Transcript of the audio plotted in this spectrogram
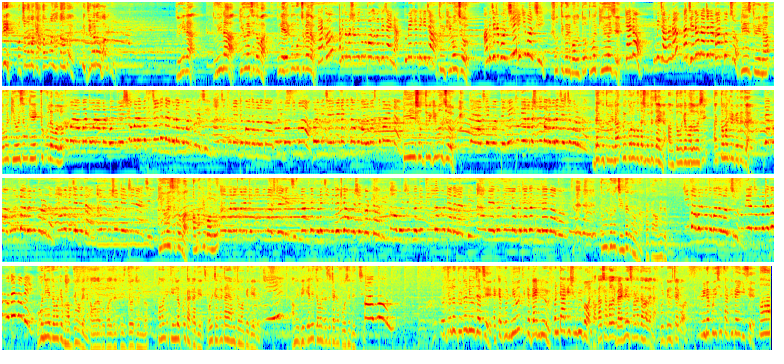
ছি ওর জন্য আমাকে এত অপমান হতে হবে। তুমি জীবনেও ভাবিনি। তুহিনা তুহিনা কি হয়েছে তোমার? তুমি এরকম করছ কেন? দেখো আমি তোমার সঙ্গে কোনো কথা বলতে চাই না। তুমি এখান থেকে যাও। তুমি কি বলছো? আমি যেটা বলছি ঠিকই বলছি? সত্যি করে বলো তো তোমার কি হয়েছে? কেন? তুমি জানো না? না জেনেও না জানার ভান করছ? প্লিজ তুহিনা তোমার কি হয়েছে আমাকে একটু খুলে বলো। তোমার আব্বা তোমার আব্বার বন্ধু এসে আমার আব্বাকে জানে তাই বলে অপমান করেছে। আচ্ছা তুমি একটু কথা বলো তো। গরিব কি মা গরিব ছেলে মেয়েরা কি কাউকে ভালোবাসতে পারে না? এসব তুমি কি বলছো? তাই আজকের পর থেকে তুমি আর আমার সঙ্গে কথা বলার চেষ্টা করো না দেখো আমি কোনো কথা শুনতে চাই না। আমি তোমাকে ভালোবাসি আর তোমাকে পেতে চাই। দেখো আমার পাগলামি করো না। আমাকে যেতে দাও। আমি ভীষণ টেনশনে আছি। কি হয়েছে তোমার? আমাকে বলো। আমার আমার একটা কিডনি নষ্ট হয়ে গেছে। ডাক্তার বলেছে ইমিডিয়েটলি অপারেশন করতে হবে। অপারেশন করতে তিন লক্ষ টাকা লাগবে। আমি এখন তিন লক্ষ টাকা কোথায় পাবো? তুমি কোনো চিন্তা করো না। টাকা আমি দেবো। কি পাগলের মতো কথা বলছো? তুমি এতগুলো টাকা কোথায় পাবে? ও নিয়ে তোমাকে ভাবতে হবে না। আমার আবু কলেজের ফিস দেওয়ার জন্য আমাকে তিন লক্ষ টাকা দিয়েছে। ওই টাকাটাই আমি তোমাকে দিয়ে দেবো। আমি বিকেলে তোমার কাছে টাকা পৌঁছে দিচ্ছি। পাগল? তোর জন্য দুটো নিউজ আছে। একটা গুড নিউজ একটা ব্যাড নিউজ কোনটা আগে শুনবি বল? সকাল সকাল ব্যাড নিউজ শোনাতে হবে না। গুড নিউজটাই বল। তুই না পুলিশের চাকরি পেয়ে গেছে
